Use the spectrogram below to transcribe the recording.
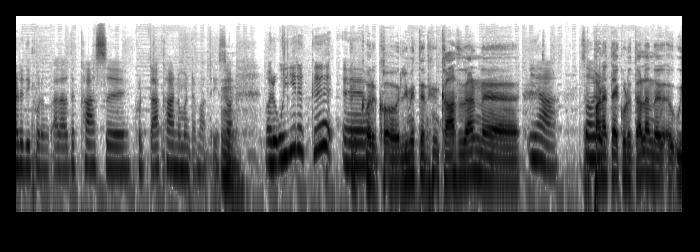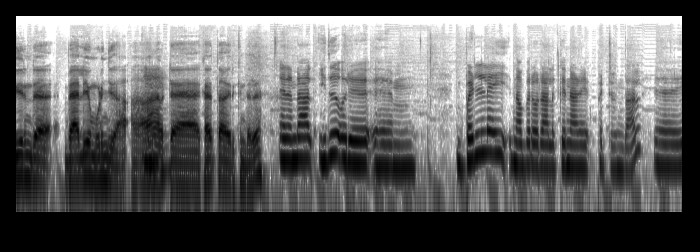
எழுதி கொடுங்க. அதாவது காசு கொடுத்தா காணுமன்ற மாதிரி. ஸோ ஒரு உயிருக்கு அஹ், ஒரு லிமிட்டட் காசு தான் யா பணத்தை கொடுத்தால் அந்த உயிர்ந்த வேல்யூ முடிஞ்சுது? அவர்கிட்ட கருத்தாக இருக்கின்றது. ஏனென்றால் இது ஒரு ஹம், வெள்ளை நபர் ஒரு ஆளுக்கு நடைபெற்றிருந்தால் அஹ்,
